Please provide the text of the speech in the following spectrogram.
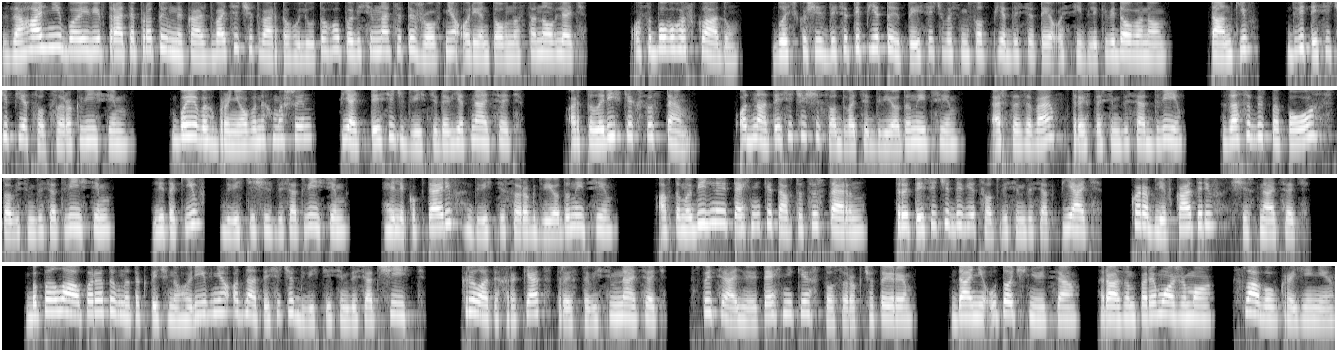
Загальні бойові втрати противника з 24 лютого по 18 жовтня орієнтовно становлять особового складу. Близько 65 тисяч 850 осіб ліквідовано, танків 2548, бойових броньованих машин 5219, артилерійських систем 1622 одиниці, РСЗВ 372, засобів ППО 188, літаків 268, гелікоптерів 242 одиниці, автомобільної техніки та автоцистерн 3985, кораблів катерів 16, БПЛА оперативно-тактичного рівня 1276, крилатих ракет 318, спеціальної техніки 144. Дані уточнюються. Разом переможемо. Слава Україні!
